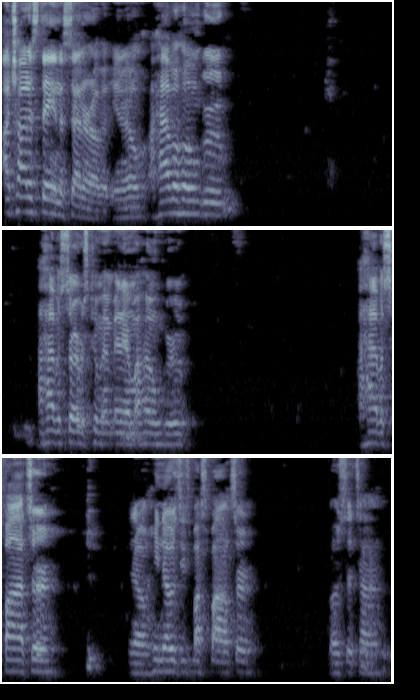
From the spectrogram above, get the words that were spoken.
I try to stay in the center of it, you know. I have a home group. I have a service commitment in my home group. I have a sponsor. You know, he knows he's my sponsor most of the time.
